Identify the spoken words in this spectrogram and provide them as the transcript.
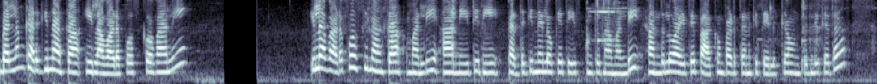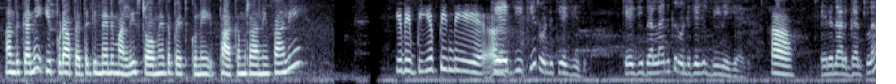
బెల్లం కరిగినాక ఇలా వడపోసుకోవాలి. ఇలా వడపోసినాక మళ్ళీ ఆ నీటిని పెద్ద గిన్నెలోకి తీసుకుంటున్నామండి. అందులో అయితే పాకం పడటానికి తేలిగ్గా ఉంటుంది కదా. అందుకని ఇప్పుడు ఆ పెద్ద గిన్నెని మళ్ళీ స్టవ్ మీద పెట్టుకుని పాకం రానివ్వాలి. ఇది బియ్య పిండి కేజీకి రెండు కేజీలు. కేజీ బెల్లానికి రెండు కేజీలు బియ్యం వేయాలి. ఇరవై నాలుగు గంటలు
